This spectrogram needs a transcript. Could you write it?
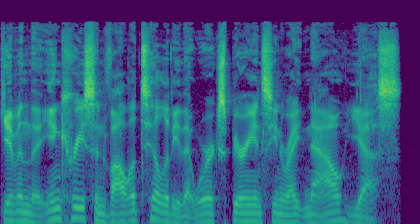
given the increase in volatility that we're experiencing right now, yes.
